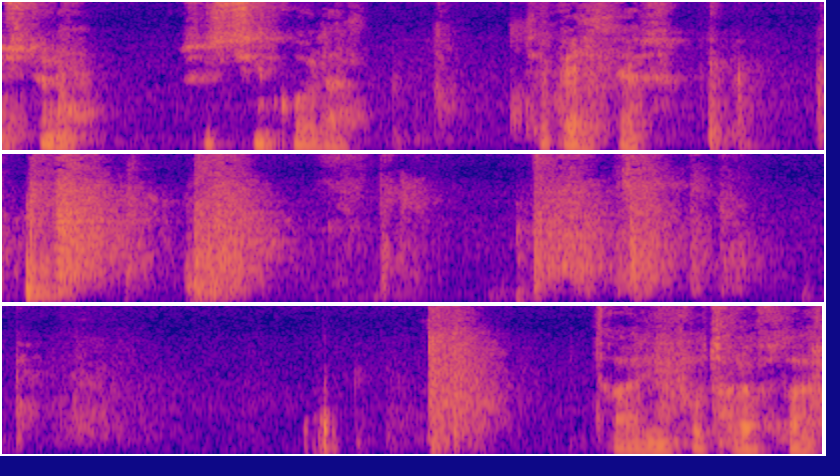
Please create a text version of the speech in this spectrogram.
üstüne süs için koyulan tepelikler, tarihi fotoğraflar,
